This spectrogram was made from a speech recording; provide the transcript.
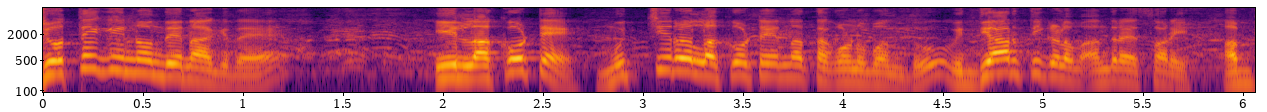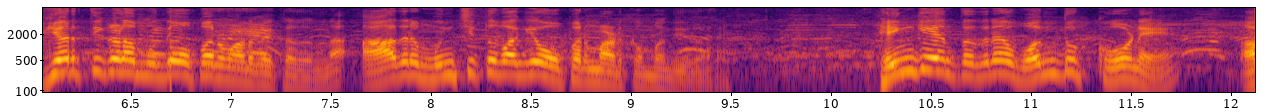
ಜೊತೆಗೆ ಇನ್ನೊಂದೇನಾಗಿದೆ ಈ ಲಕೋಟೆ, ಮುಚ್ಚಿರೋ ಲಕೋಟೆಯನ್ನು ತಗೊಂಡು ಬಂದು ವಿದ್ಯಾರ್ಥಿಗಳ, ಅಂದರೆ ಸಾರಿ ಅಭ್ಯರ್ಥಿಗಳ ಮುಂದೆ ಓಪನ್ ಮಾಡಬೇಕದನ್ನು, ಆದರೆ ಮುಂಚಿತವಾಗಿ ಓಪನ್ ಮಾಡ್ಕೊಂಡು ಬಂದಿದ್ದಾರೆ. ಹೆಂಗೆ ಅಂತಂದರೆ ಒಂದು ಕೋಣೆ, ಆ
